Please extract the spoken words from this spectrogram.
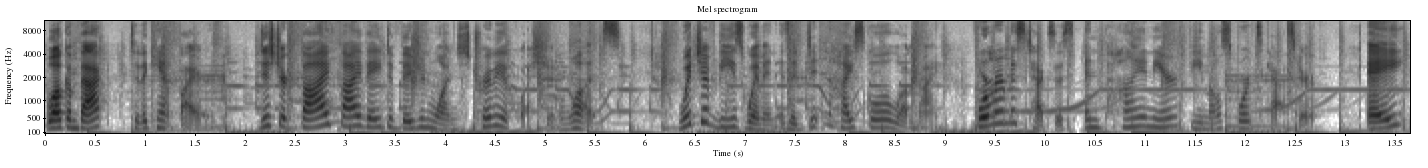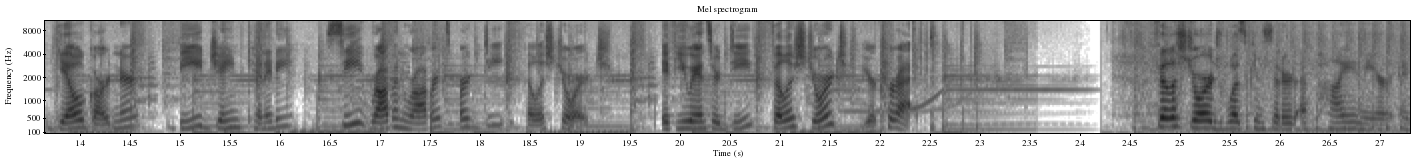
Welcome back to the campfire. District 5 5A Division 1's trivia question was Which of these women is a Denton High School alumni former Miss Texas, and pioneer female sportscaster. A. Gail Gardner, B. Jane Kennedy, C. Robin Roberts, or D. Phyllis George. If you answered D. Phyllis George, you're correct. Phyllis George was considered a pioneer in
